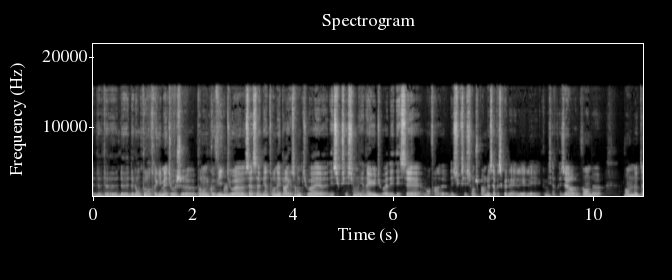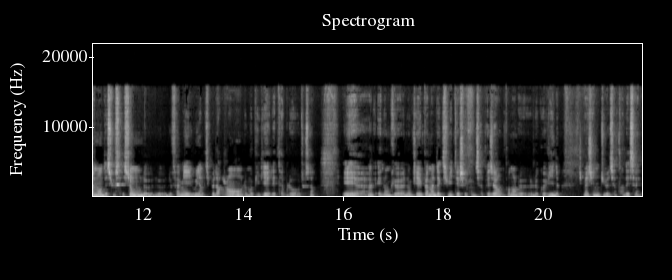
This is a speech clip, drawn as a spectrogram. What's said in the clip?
de, de, de, de l'emploi entre guillemets tu vois. Je, pendant le covid tu vois ça ça a bien tourné. Par exemple tu vois euh, des successions il y en a eu tu vois des décès. Enfin euh, des successions je parle de ça parce que les, les, les commissaires priseurs vendent vendent notamment des successions de, de, de, familles où il y a un petit peu d'argent le mobilier les tableaux tout ça. Et, euh, et donc donc il y a eu pas mal d'activités chez les commissaires priseurs pendant le, le covid j'imagine dû à certains décès.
